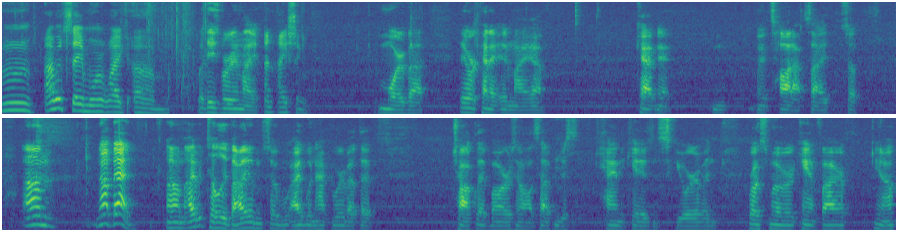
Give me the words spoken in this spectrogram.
Mm, I would say more like um But these were in my an icing. more of a. They were kind of in my uh, cabinet when it's hot outside. So, um, not bad. Um, I would totally buy them, so I wouldn't have to worry about the chocolate bars and all that stuff, and just hand the kids and skewer them and roast them over a campfire. You know,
